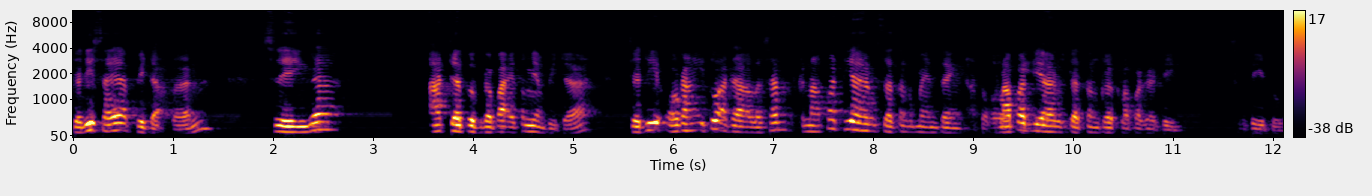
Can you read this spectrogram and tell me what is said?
Jadi saya bedakan sehingga ada beberapa item yang beda. Jadi orang itu ada alasan kenapa dia harus datang ke Menteng atau kenapa Oke. dia harus datang ke Kelapa Gading. Seperti itu.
